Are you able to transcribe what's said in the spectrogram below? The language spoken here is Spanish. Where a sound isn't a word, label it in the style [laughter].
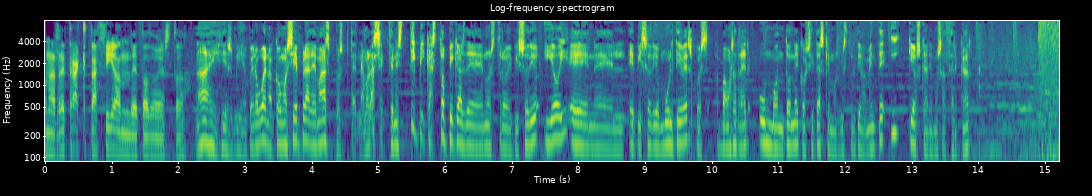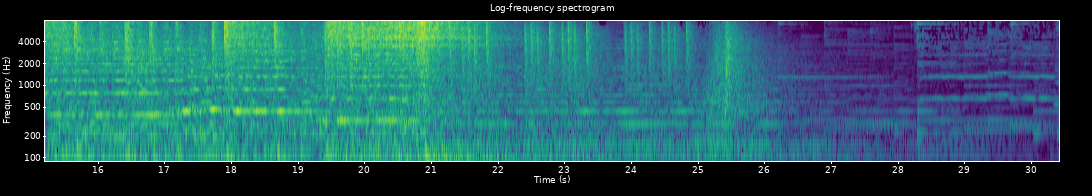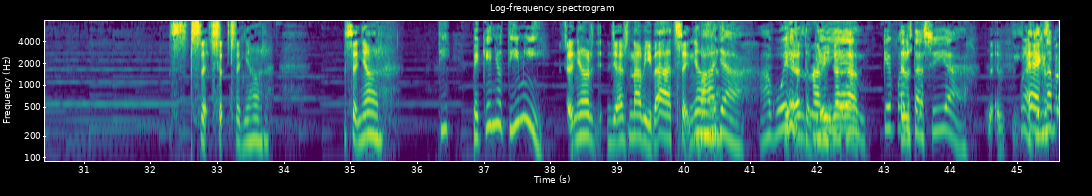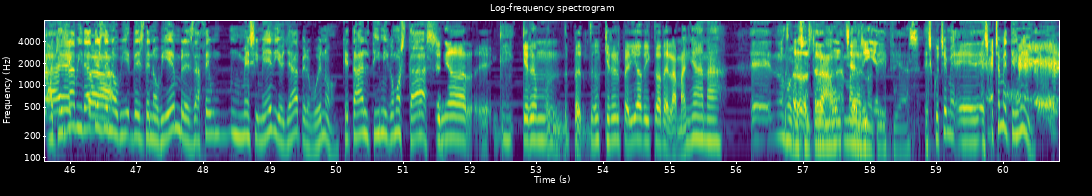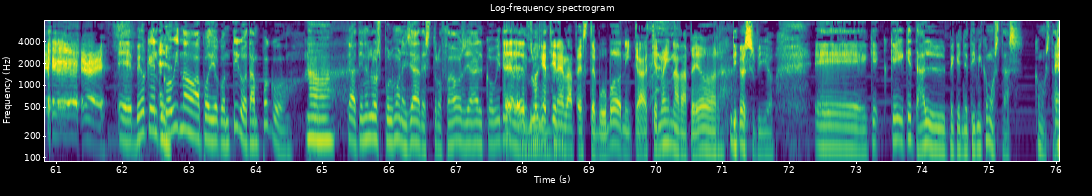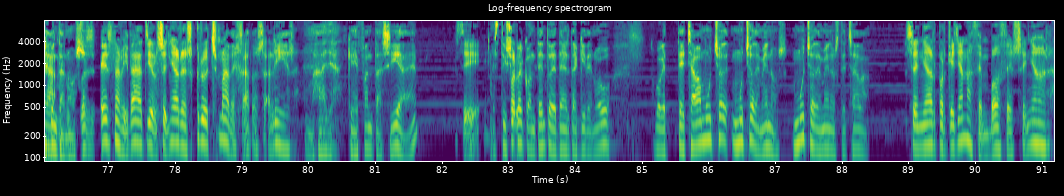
una retractación de todo esto. Ay, Dios mío. Pero bueno, como siempre, además, pues tenemos las secciones típicas, tópicas de nuestro episodio. Y hoy, en el episodio Multiverse, pues vamos a traer un montón de cositas que hemos visto últimamente y que os queremos acercar. Se, se, señor. Señor. Ti, pequeño Timmy. Señor, ya es Navidad, señor. Vaya, ha vuelto. Qué, bien, qué fantasía. Bueno, aquí, extra, es, aquí es Navidad desde, novie desde, noviembre, desde hace un, un, mes y medio ya, pero bueno. ¿Qué tal, Timmy? ¿Cómo estás? Señor, eh, ¿quiere, un, ¿quiere el periódico de la mañana? Eh, no, porque son todas malas, malas noticias. Escúcheme, eh, escúchame, Timmy. [laughs] Eh, veo que el COVID no ha podido contigo tampoco. No. Claro, tienes los pulmones ya destrozados, ya el COVID. Eh, es lo que ¿no? tiene la peste bubónica, que no hay nada peor. [laughs] Dios mío. Eh, ¿qué, qué, qué, tal, pequeño Timmy? ¿Cómo estás? ¿Cómo estás? Cuéntanos. Pues es Navidad y el señor Scrooge me ha dejado salir. Vaya, qué fantasía, ¿eh? Sí. Estoy súper contento de tenerte aquí de nuevo. Porque te echaba mucho, mucho de menos. Mucho de menos te echaba. Señor, porque ya no hacen voces, señor.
